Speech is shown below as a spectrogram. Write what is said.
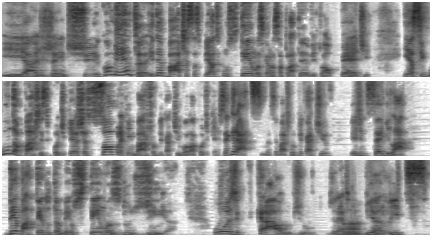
e a gente comenta e debate essas piadas com os temas que a nossa plateia virtual pede. E a segunda parte desse podcast é só para quem baixa o aplicativo Olá Podcasts. É grátis, mas você baixa no aplicativo e a gente segue lá debatendo também os temas do dia. Hoje, Cláudio, direto ah. do Biarritz.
